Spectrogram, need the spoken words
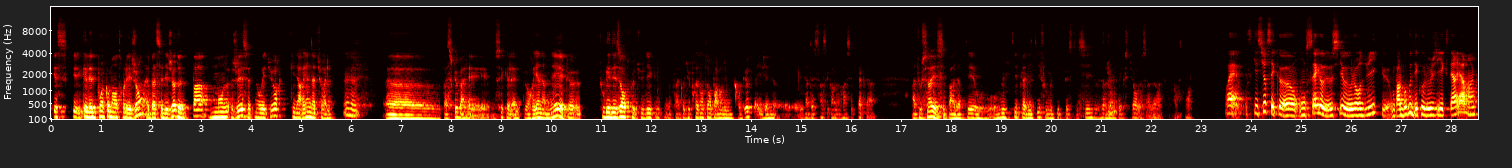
quel est le point commun entre les gens? Eh ben, C'est déjà de ne pas manger cette nourriture qui n'a rien de naturel. Mhm. Euh, parce que bah, on sait qu'elle ne peut rien amener et que tous les désordres que tu, présentais en parlant du microbiote, bah, ils viennent, euh, les intestins, c'est quand même un réceptacle à, tout ça et c'est pas adapté aux, multiples additifs, aux multiples pesticides, aux agents de texture, de saveur, etc. Ouais, ce qui est sûr, c'est qu'on sait aussi aujourd'hui qu'on parle beaucoup d'écologie extérieure, hein,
